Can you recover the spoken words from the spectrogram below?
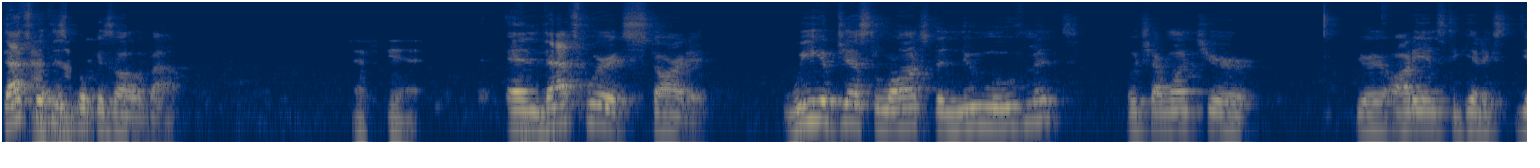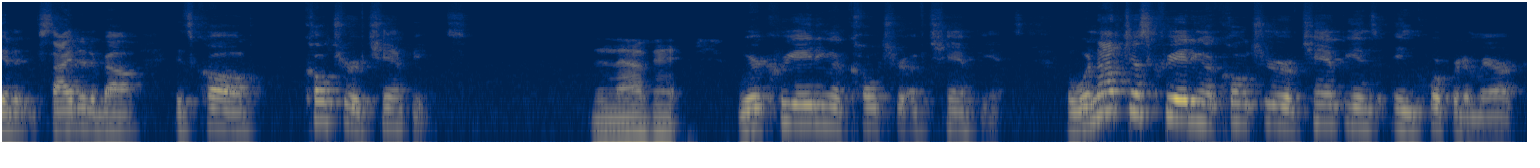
That's what this book is all about. That's good. And that's where it started. We have just launched a new movement, which I want your your audience to get get excited about. It's called Culture of Champions. Love it. We're creating a culture of champions. But we're not just creating a culture of champions in corporate America.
